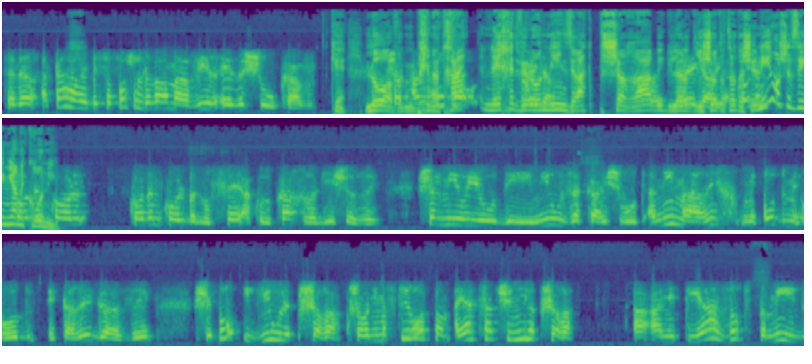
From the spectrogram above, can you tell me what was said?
בסדר? אתה הרי בסופו של דבר מעביר איזשהו קו. כן, לא, אבל מבחינתך נכד ולא נין זה רק פשרה בגלל דרישות הצד השני, או שזה עניין עקרוני? קודם כל, בנושא הכל כך רגיש הזה, של מי הוא יהודי, מי הוא זכאי שבות. אני מעריך מאוד מאוד את הרגע הזה שבו הגיעו לפשרה. עכשיו, אני מזכיר עוד פעם, היה צד שני לפשרה. הנטייה הזאת תמיד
